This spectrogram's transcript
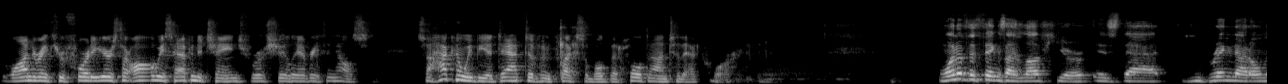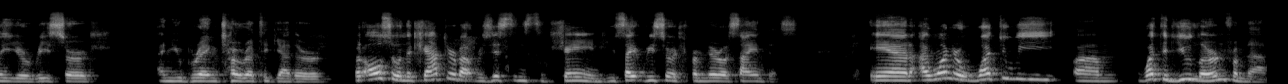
wandering through 40 years, they're always having to change virtually everything else. So, how can we be adaptive and flexible, but hold on to that core? One of the things I love here is that you bring not only your research and you bring Torah together, but also in the chapter about resistance to change, you cite research from neuroscientists. And I wonder, what do we, um, what did you learn from them?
